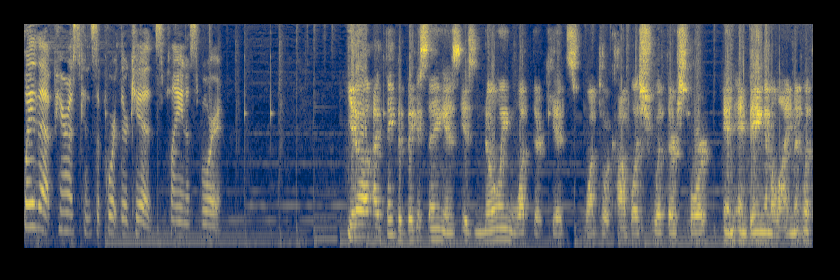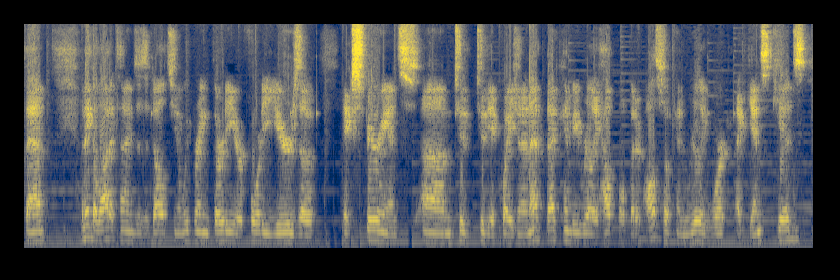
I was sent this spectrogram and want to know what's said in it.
way that parents can support their kids playing a sport? You know, I think the biggest thing is is knowing what their kids want to accomplish with their sport and, and being in alignment with that. I think a lot of times as adults, you know, we bring 30 or 40 years of experience um, to, to the equation and that, that can be really helpful, but it also can really work against kids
